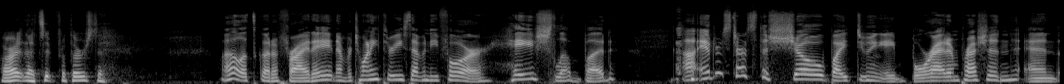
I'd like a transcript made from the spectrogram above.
All right, that's it for Thursday. Well, let's go to Friday, number 2374. Hey, schlub bud. Uh, Andrew starts the show by doing a Borat impression, and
